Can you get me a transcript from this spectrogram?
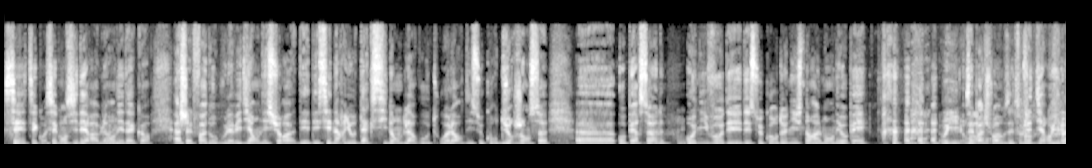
C'est considérable hein, on est d'accord. À chaque fois donc vous l'avez dit on est sur euh, des, scénarios d'accident de la route ou alors des secours d'urgence euh, aux personnes. Au niveau des, secours de Nice normalement on est OP oui vous n'avez pas le choix vous êtes obligé de dire oui là.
